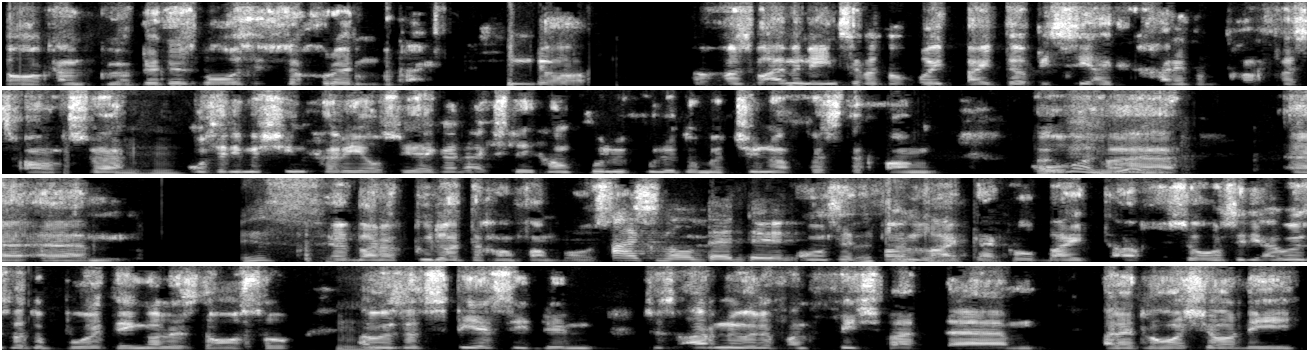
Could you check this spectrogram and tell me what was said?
daar kan koop. Dit is basies so 'n groot bedryf. En daar ons baie mense wat al ooit buite op die see uitgegaan het om te gaan visvang. So mm -hmm. ons het die masjien gereël so jy kan actually gaan voel hoe voel dit om 'n tuna vis te vang Oh of my uh word. uh ehm Is 'n barracuda te gaan vang basies. Ek wil dit doen. Ons het Dit van light lekker. tackle byt af. So ons het die ouens wat op boot hengel is daarso. Mhm. Ouens wat spesie doen, soos Arno hulle van Fish wat ehm um, hulle het laas jaar die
